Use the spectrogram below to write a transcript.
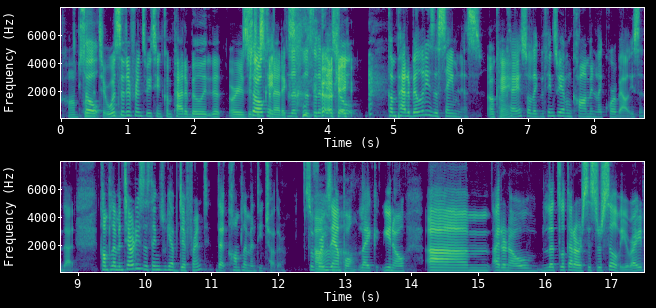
Complementary. What's the difference between compatibility or is it so just okay, phonetics? let's, let's look at this. okay. So compatibility is the sameness. Okay. Okay. So like the things we have in common, like core values and that. Complementarity is the things we have different that complement each other. So for Ah. example, like you know, um, I don't know. Let's look at our sister Sylvie, right?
